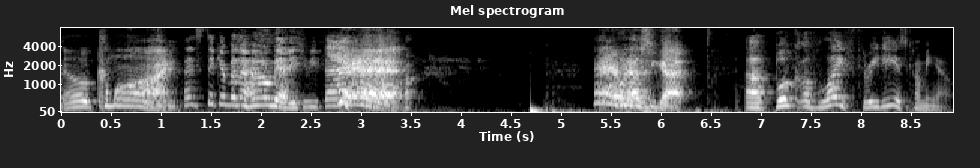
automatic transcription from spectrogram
Oh, come on. I'd stick him in the home yet. He should be fat. Yeah. Hey, what else you got? Uh, Book of Life 3D is coming out.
